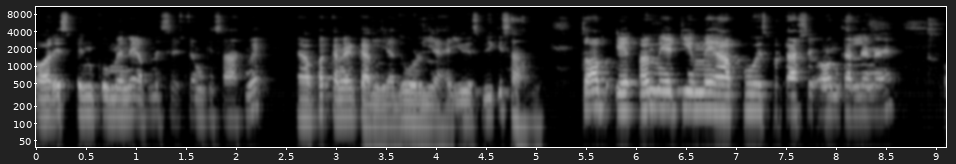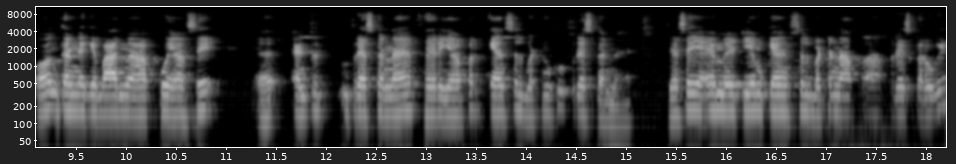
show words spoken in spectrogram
और इस पिन को मैंने अपने सिस्टम के साथ में यहाँ पर कनेक्ट कर लिया, जोड़ लिया है यूएसबी के साथ में। तो अब एम ए में आपको इस प्रकार से ऑन कर लेना है। ऑन करने के बाद में आपको यहाँ से एंटर प्रेस करना है, फिर यहाँ पर कैंसिल बटन को प्रेस करना है। जैसे ये एम ए कैंसिल बटन आप प्रेस करोगे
